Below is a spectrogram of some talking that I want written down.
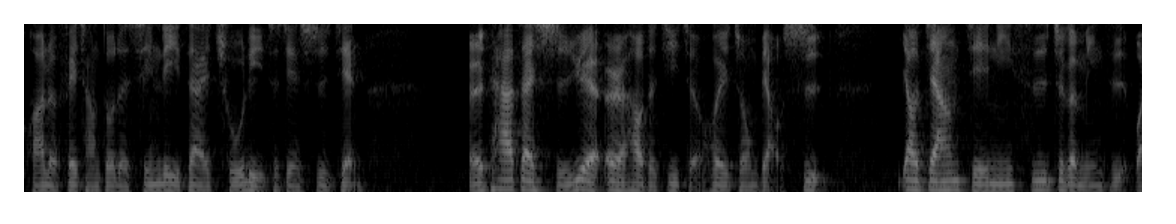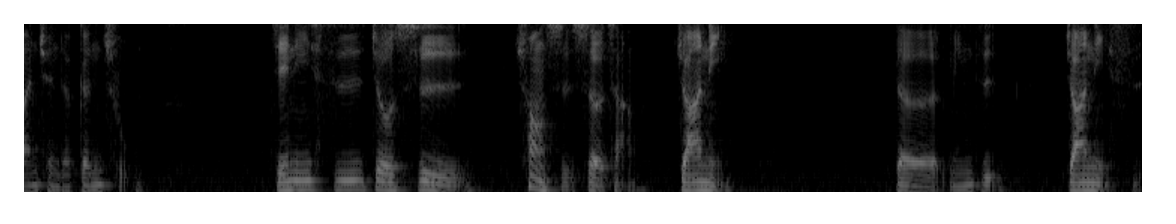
花了非常多的心力在处理这件事件。而他在十月二号的记者会中表示，要将杰尼斯这个名字完全的根除。杰尼斯就是创始社长 Johnny 的名字，Johnny 死，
